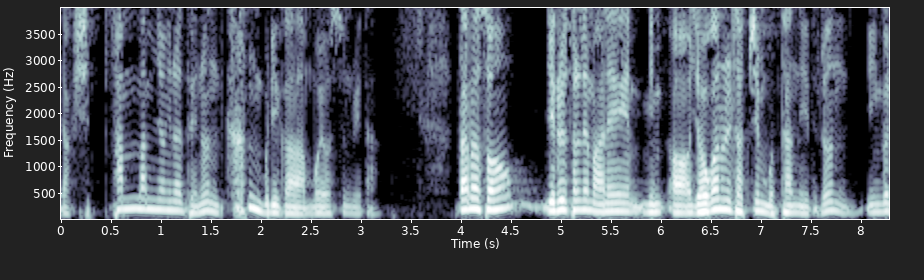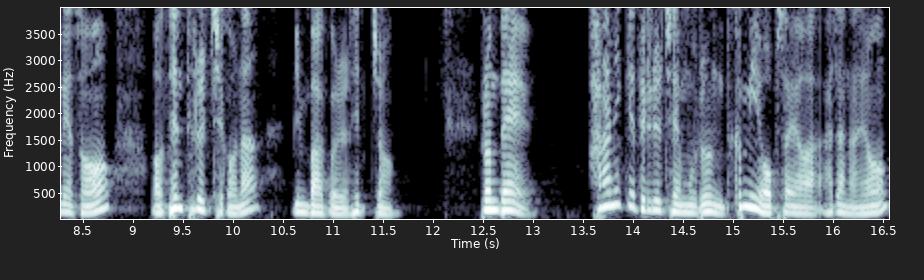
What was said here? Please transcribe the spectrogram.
약 13만 명이나 되는 큰 무리가 모였습니다. 따라서 예루살렘 안에 어, 여관을 잡지 못한 이들은 인근에서 어, 텐트를 치거나 민박을 했죠. 그런데 하나님께 드릴 재물은 흠이 없어야 하잖아요.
